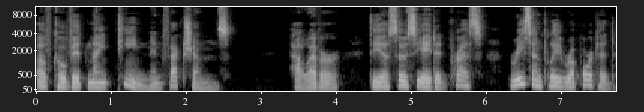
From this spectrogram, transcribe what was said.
of COVID 19 infections. However, the Associated Press recently reported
